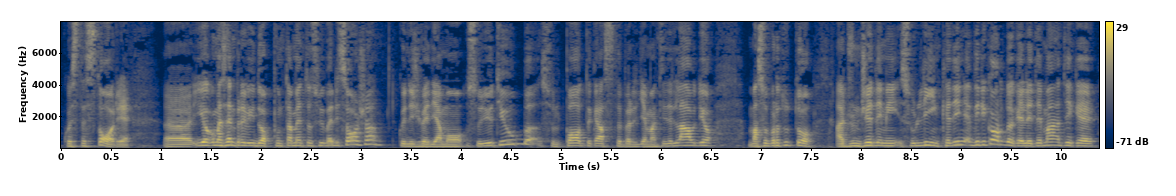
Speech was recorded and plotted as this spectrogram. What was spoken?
queste storie. Uh, io come sempre vi do appuntamento sui vari social, quindi ci vediamo su YouTube, sul podcast per gli amanti dell'audio, ma soprattutto aggiungetemi su LinkedIn e vi ricordo che le tematiche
